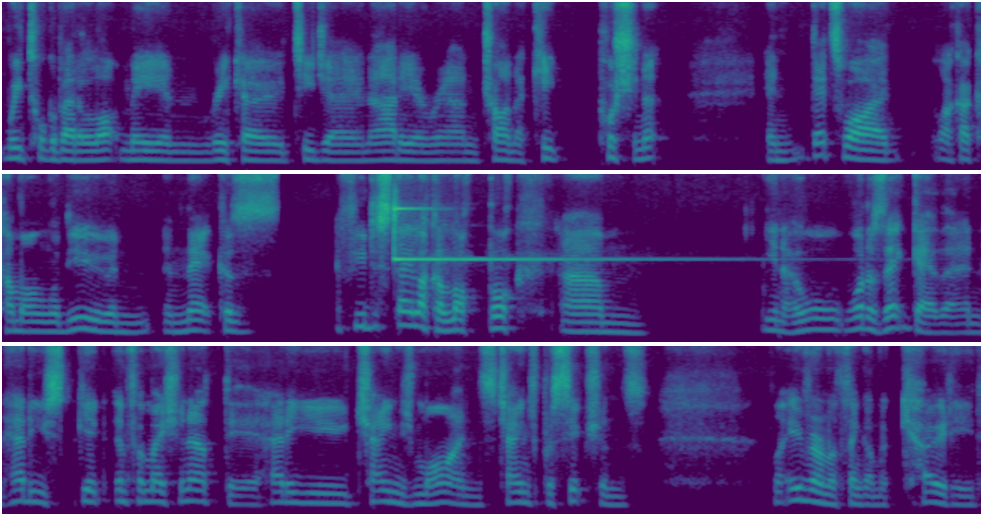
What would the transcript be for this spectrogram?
we talk about a lot, me and Rieko, TJ, and Ardie around trying to keep pushing it and that's why like I come on with you and and that because if you just stay like a locked book, um, you know, well, what does that gather, and how do you get information out there? How do you change minds, change perceptions? Like everyone will think I'm a codehead,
